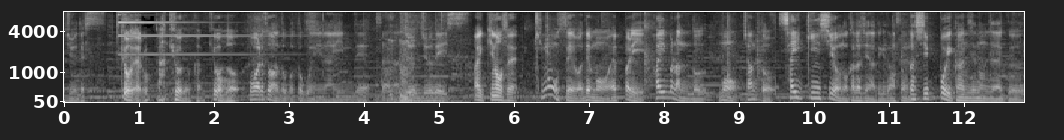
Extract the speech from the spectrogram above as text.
10です。今日やろ？あ強度か。強度。壊れそうなとこ特にないんで。そうやな 10, 10でいいっす。はい機能性。機能性はでもやっぱりハイブランドもちゃんと最近仕様の形になってきてますね昔っぽい感じのじゃなく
